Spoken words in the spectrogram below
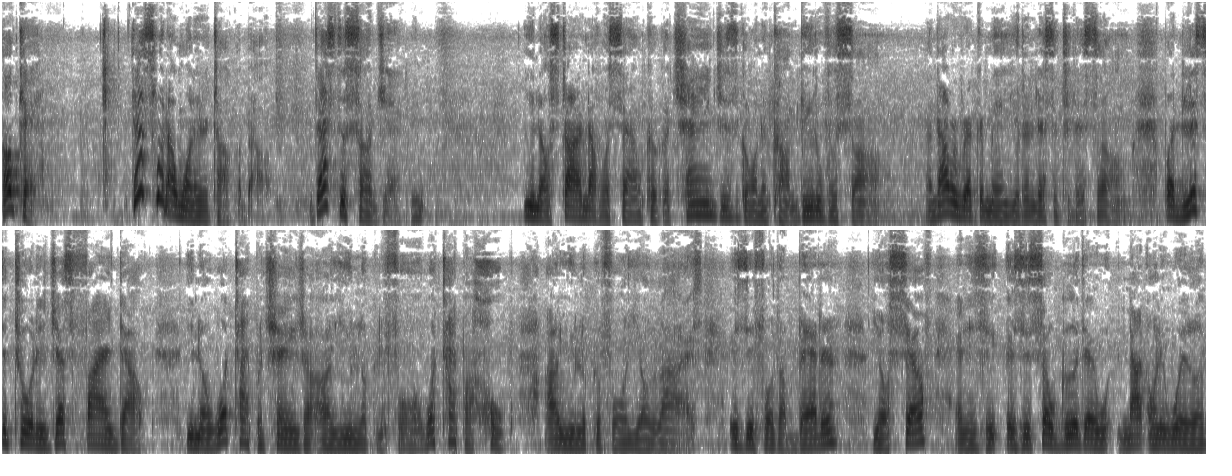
Okay. That's what I wanted to talk about. That's the subject. You know, starting off with Sam Cooke, a change is going to come. Beautiful song. And I would recommend you to listen to this song. But listen to it and just find out, you know, what type of change are you looking for? What type of hope are you looking for in your lives? Is it for the better yourself? And is it, is it so good that not only will,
